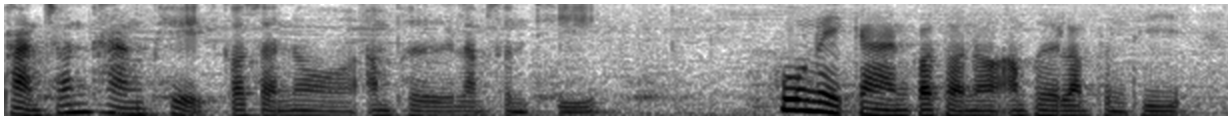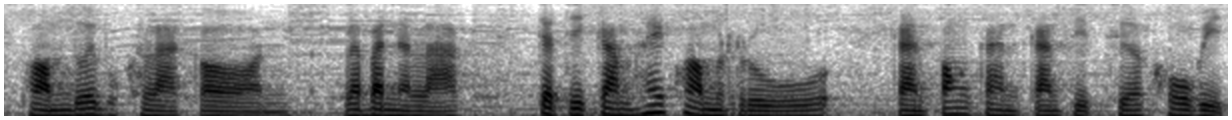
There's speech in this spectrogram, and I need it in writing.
ผ่านช่องทางเพจ กศนอำเภอลำสนธิผู้อำนวยการกศนอำเภอลำสนธิพร้อมด้วยบุคลากร และบรรณารักษ์จัดกิจกรรมให้ความรู้ การป้องกันการติดเชื้อโควิด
